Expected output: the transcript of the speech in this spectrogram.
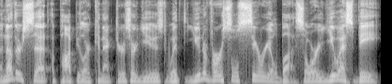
Another set of popular connectors are used with Universal Serial Bus or USB.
